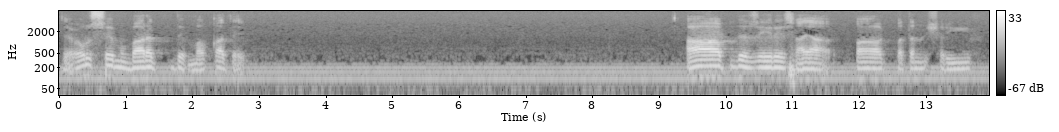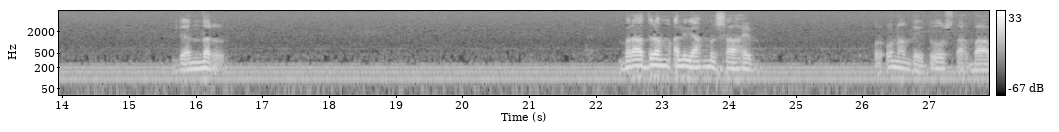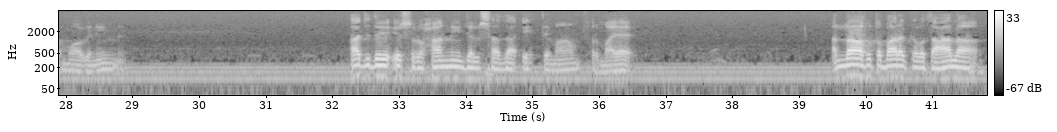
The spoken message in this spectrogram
عرص مبارک دے موقع تے آپ دے زیر سایہ پاک پتن شریف دے اندر برادرم علی احمد صاحب اور انہوں دے دوست احباب معاونین نے۔ اج دے اس روحانی جلسہ دا اہتمام فرمایا ہے۔ اللہ تبارک و تعالی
